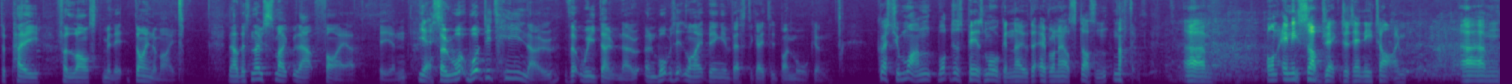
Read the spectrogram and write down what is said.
to pay for last minute dynamite. Now, there's no smoke without fire, Ian. Yes. So, what, what did he know that we don't know, and what was it like being investigated by Morgan? Question one What does Piers Morgan know that everyone else doesn't? Nothing. Um, on any subject at any time. Um,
